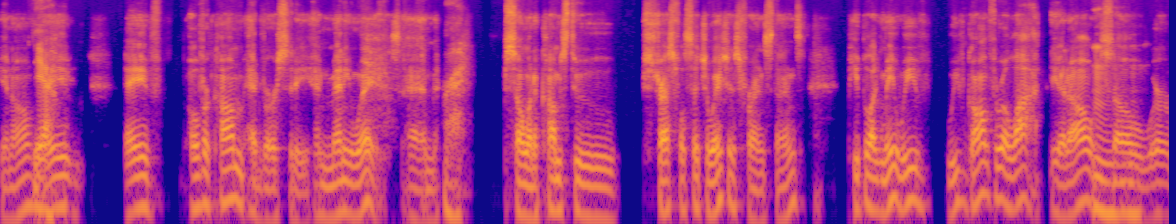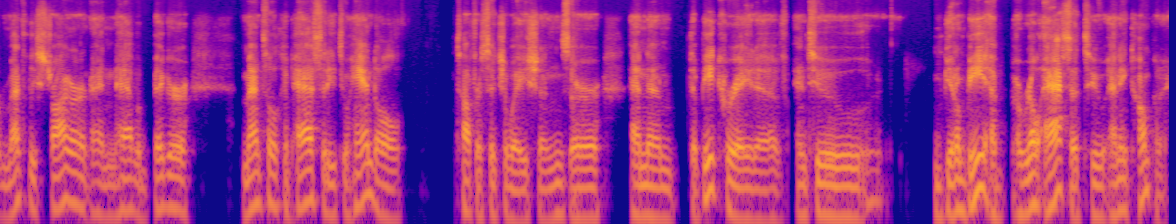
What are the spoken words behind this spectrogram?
you know. Yeah. They they've overcome adversity in many ways and right. so when it comes to stressful situations for instance people like me we've we've gone through a lot you know so Mhm. we're mentally stronger and have a bigger mental capacity to handle tougher situations or and then to be creative and to you know be a, a real asset to any company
